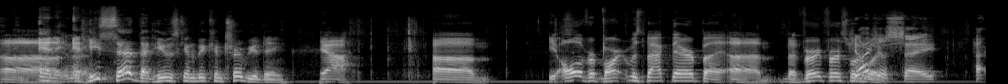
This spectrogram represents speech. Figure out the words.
and, and he said that he was going to be contributing. Yeah. Um, yeah, Oliver Martin was back there, but um, the very first Can one I was. just say? I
